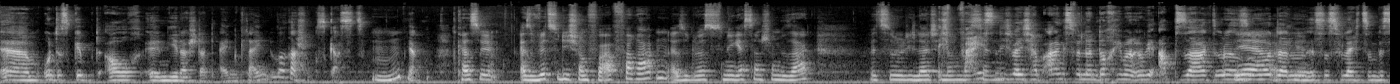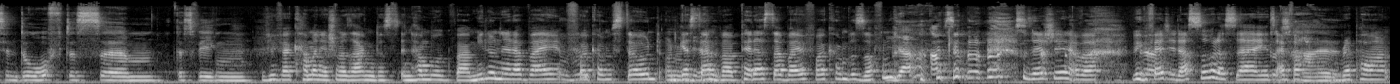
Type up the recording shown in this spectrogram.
ähm, und es gibt auch in jeder Stadt einen kleinen Überraschungsgast. Mhm. Ja. Kannst du, also willst du die schon vorab verraten? Also du hast es mir gestern schon gesagt. Willst du die Leute noch Ich weiß nicht, weil ich habe Angst, wenn dann doch jemand irgendwie absagt oder yeah, so, dann okay. ist es vielleicht so ein bisschen doof. Das, ähm, deswegen. Auf jeden Fall kann man ja schon mal sagen, dass in Hamburg war Millionär dabei, mhm. vollkommen stoned. Und gestern ja. war Pedders dabei, vollkommen besoffen. Ja, absolut. Sehr schön. Aber wie ja. gefällt dir das so, dass da jetzt total. einfach Rapper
